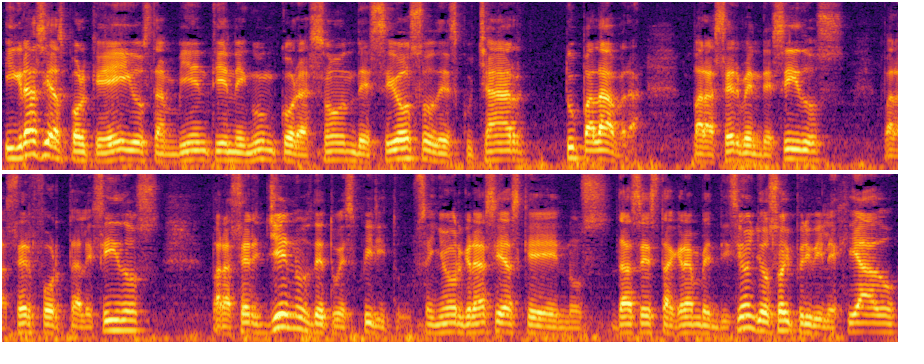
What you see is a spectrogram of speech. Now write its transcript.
Y gracias porque ellos también tienen un corazón deseoso de escuchar tu palabra para ser bendecidos, para ser fortalecidos, para ser llenos de tu espíritu. Señor, gracias que nos das esta gran bendición. Yo soy privilegiado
